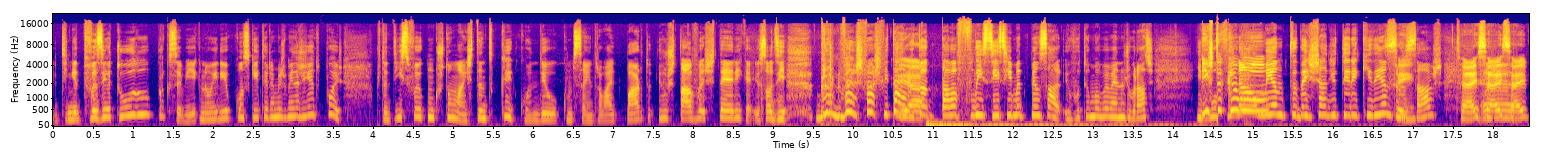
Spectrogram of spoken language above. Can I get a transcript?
eu tinha de fazer tudo porque sabia que não iria conseguir ter a mesma energia depois. Portanto, isso foi o que me custou mais. Tanto que quando eu comecei um trabalho de parto, eu estava histérica. Eu só dizia, Bruno, vamos para o hospital. Yeah. Eu estava felicíssima de pensar, eu vou ter meu bebê nos braços e Isto vou acabou. finalmente deixar de o ter aqui dentro, Sim. sabes? Sei, sei, Eh, sei.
